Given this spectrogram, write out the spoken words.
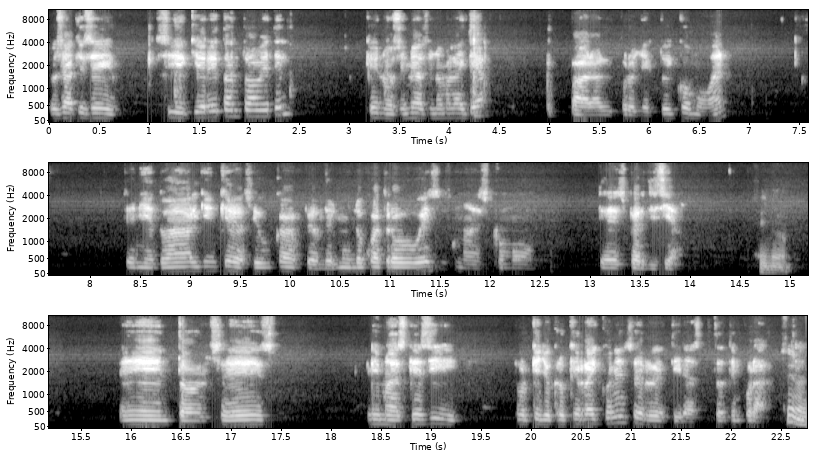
o sea, que se, si quiere tanto a Vettel, que no se me hace una mala idea para el proyecto y cómo van. Teniendo a alguien que ha sido campeón del mundo cuatro veces, no es como de desperdiciar. Sí, no. Entonces, y más que si porque yo creo que Raikkonen se retira esta temporada. Sí, no,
